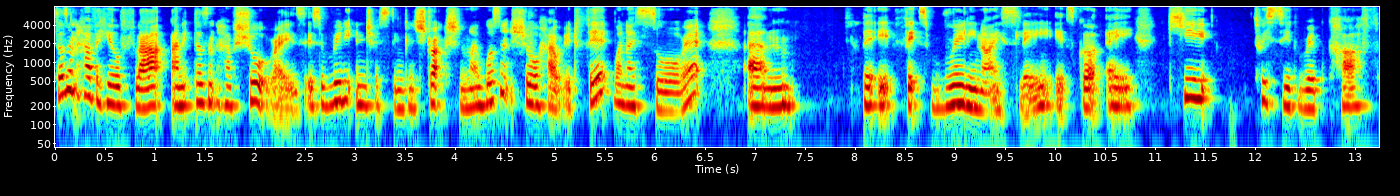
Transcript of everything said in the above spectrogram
doesn't have a heel flap and it doesn't have short rows it's a really interesting construction I wasn't sure how it would fit when I saw it um, but it fits really nicely it's got a cute twisted rib cuff.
